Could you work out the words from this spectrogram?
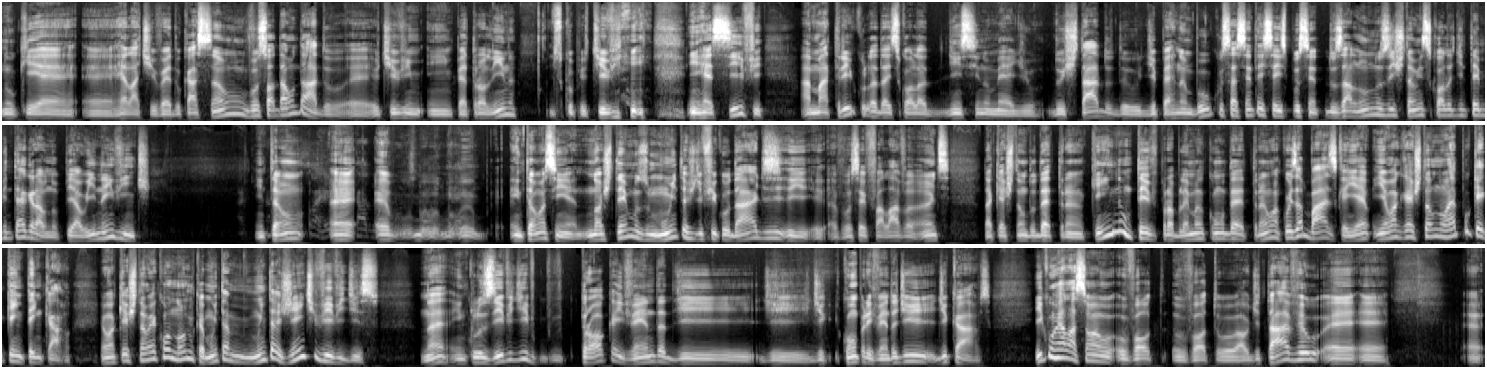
no que é, é, relativo à educação, vou só dar um dado. É, eu tive em, Petrolina, desculpe, eu tive em, em, Recife, a matrícula da escola de ensino médio do estado do, de Pernambuco, 66% dos alunos estão em escola de tempo integral. No Piauí, nem 20%. Então, é, é, então, assim, nós temos muitas dificuldades, e você falava antes da questão do Detran. Quem não teve problema com o Detran é uma coisa básica, e é, e é uma questão, não é porque quem tem carro, é uma questão econômica. Muita, muita gente vive disso. Né? inclusive de troca e venda de, de, de compra e venda de, de carros. E com relação ao, ao voto, voto auditável, é, é é,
